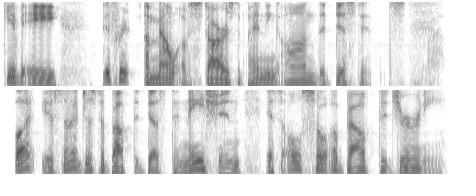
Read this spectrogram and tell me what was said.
give a different amount of stars depending on the distance. But it's not just about the destination, it's also about the journey.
